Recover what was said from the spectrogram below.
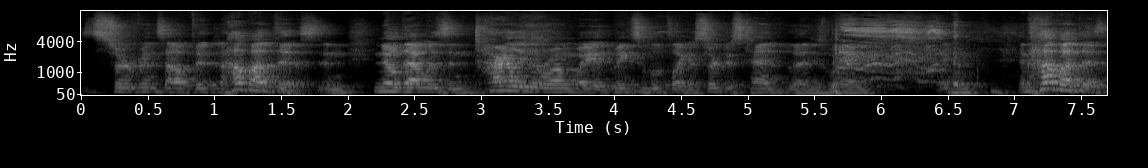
servant's outfit. And how about this? And no that was entirely the wrong way. It makes him look like a circus tent that he's wearing and, and how about this?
